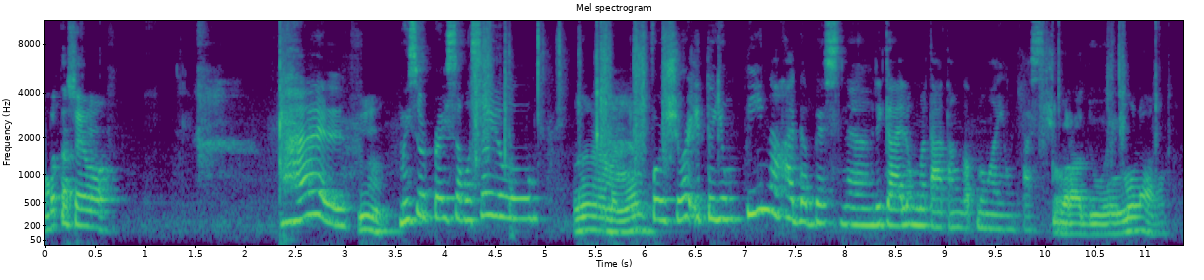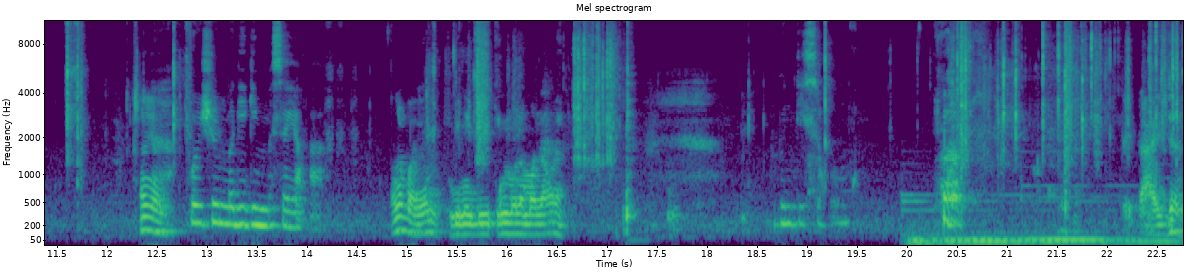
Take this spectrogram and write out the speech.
ba't ang saya mo? Mahal, Hmm, may surprise ako sa'yo. ano naman yan? For sure, ito yung pinaka-the best na regalong matatanggap mo ngayong Pasko. Siguraduhin mo lang. Ano yan? For sure, magiging masaya ka. Ano ba yun? Binibitin mo naman ako eh. Buntis ako. Kaya tayo dyan.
